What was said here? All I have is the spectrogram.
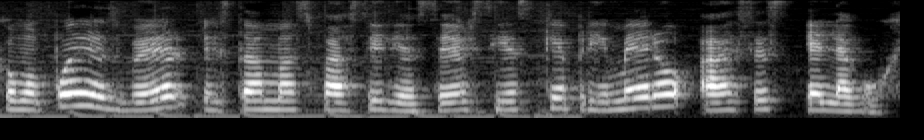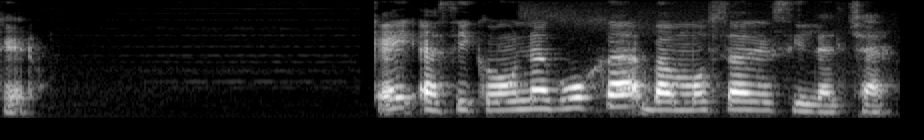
Como puedes ver, está más fácil de hacer si es que primero haces el agujero. ¿Ok? Así con una aguja vamos a deshilachar.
